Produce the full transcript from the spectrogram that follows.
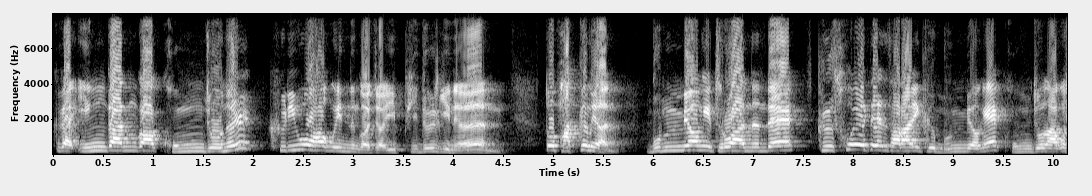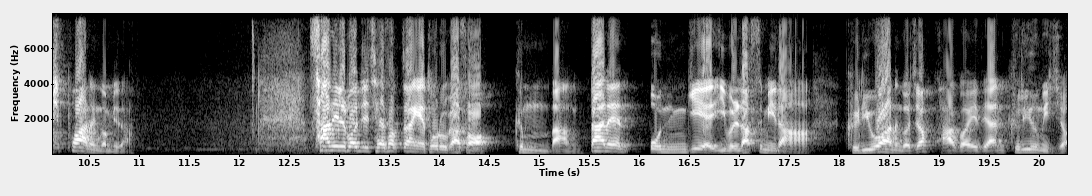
그러니까 인간과 공존을 그리워하고 있는 거죠. 이 비둘기는 또 바꾸면 문명이 들어왔는데 그 소외된 사람이 그 문명에 공존하고 싶어 하는 겁니다. 산일버지 채석장에 도로 가서 금방 따는 온기에 입을 닫습니다. 그리워하는 거죠. 과거에 대한 그리움이죠.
